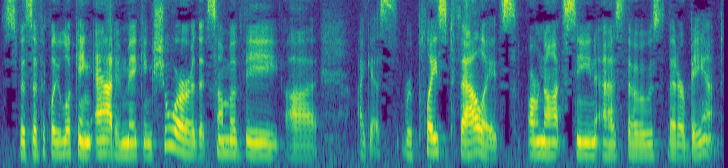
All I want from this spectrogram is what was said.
Specifically looking at and making sure that some of the uh, I guess, replaced phthalates are not seen as those that are banned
